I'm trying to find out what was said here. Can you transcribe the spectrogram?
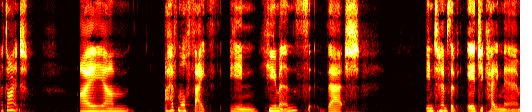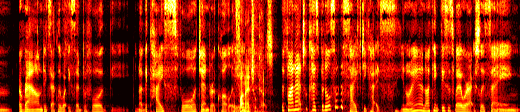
I don't. I um, I have more faith in humans that, in terms of educating them around exactly what you said before, the you know the case for gender equality, The financial case. the financial case, but also the safety case, you know. And I think this is where we're actually seeing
